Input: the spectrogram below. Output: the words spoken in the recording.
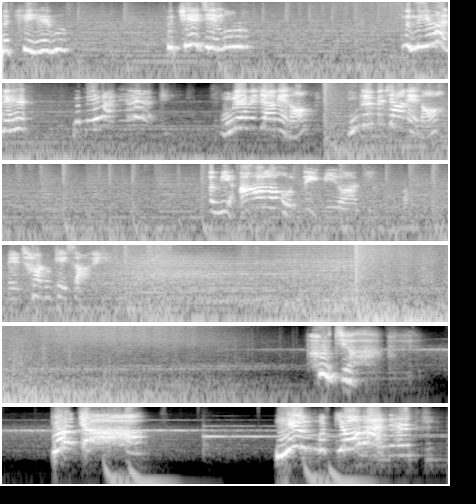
မဖြစ်ဘူး ဖြစ်ချင်ဘူးမမေးပါနဲ့မမေးပါနဲ့မူးလည်းမပြနဲ့နော်မူးလည်းမပြနဲ့နော်အမေအားလုံးကိုသိပြီးတော့ဘယ်ချတော့ကိစ္စလဲဟုတ်ကြဟုတ်ကြ你မပြောပါနဲ့မ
